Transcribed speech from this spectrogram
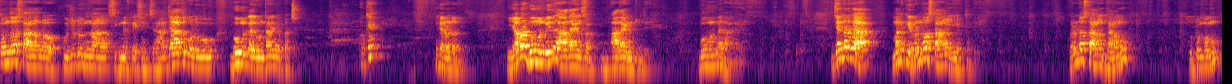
తొమ్మిదో స్థానంలో కుజుడున్న సిగ్నిఫికేషన్ ఇచ్చిన జాతకుడు భూములు కలిగి ఉంటారని చెప్పచ్చు. ఓకే ఇక రెండోది. ఎవరి భూముల మీద ఆదాయం ఆదాయం ఉంటుంది? భూముల మీద ఆదాయం. జనరల్గా మనకి రెండో స్థానం ఏం చెప్తుంది? రెండో స్థానం ధనము కుటుంబము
